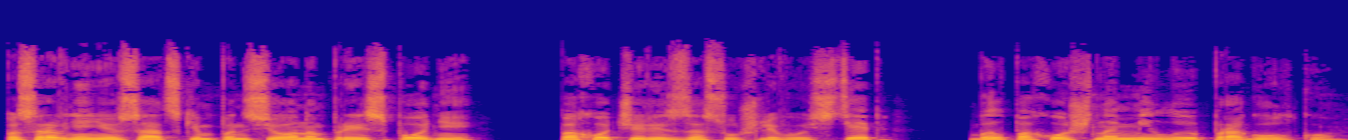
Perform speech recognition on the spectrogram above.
По сравнению с адским пансионом преисподней, поход через засушливую степь был похож на милую прогулку.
